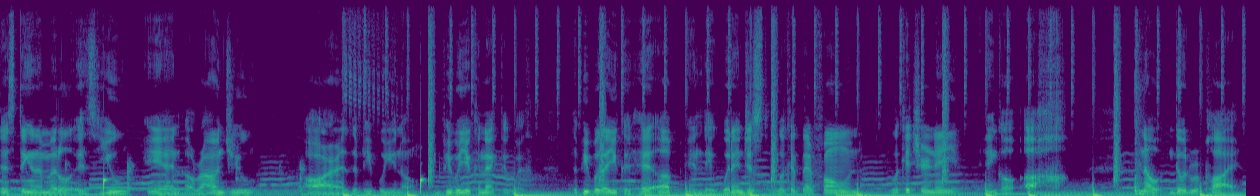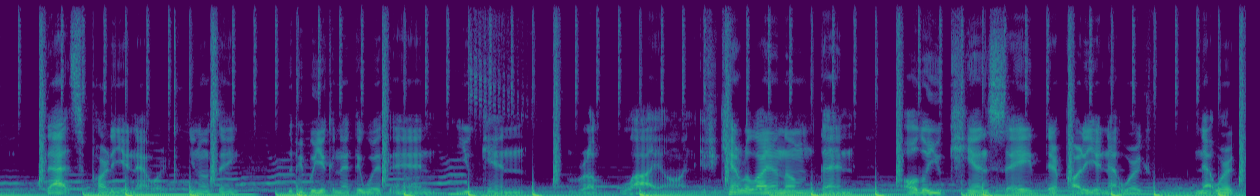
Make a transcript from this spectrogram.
this thing in the middle is you and around you are the people you know, the people you're connected with, the people that you could hit up and they wouldn't just look at their phone, look at your name and go, ugh. No, they would reply. That's part of your network. You know what I'm saying? The people you're connected with and you can rely on. If you can't rely on them, then although you can say they're part of your network, network,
